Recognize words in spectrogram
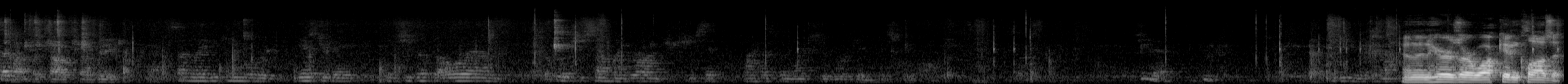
That's not the how it's gonna be. Some lady came over yesterday and she looked all around, but when she saw my garage, she said, my husband likes to work in his school. She does. And then here's our walk-in closet.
